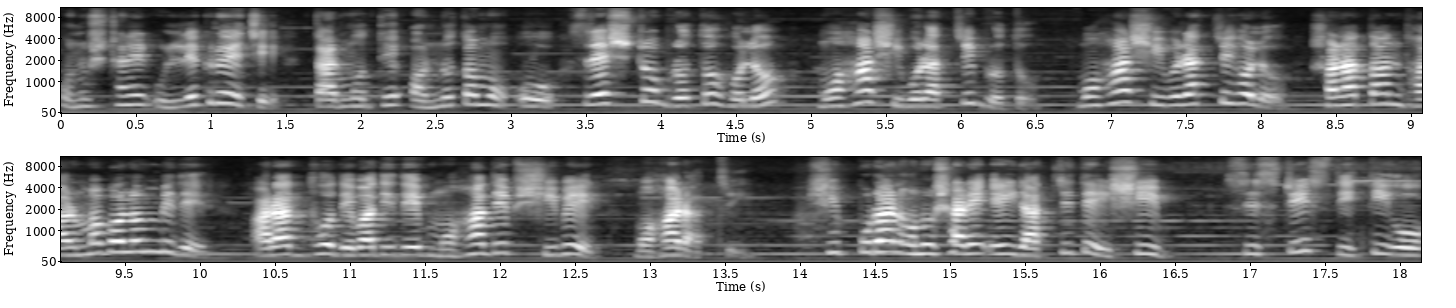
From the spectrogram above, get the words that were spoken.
অনুষ্ঠানের উল্লেখ রয়েছে, তার মধ্যে অন্যতম ও শ্রেষ্ঠ ব্রত হল মহাশিবরাত্রি ব্রত। মহাশিবরাত্রি হল সনাতন ধর্মাবলম্বীদের আরাধ্য দেবাদিদেব মহাদেব শিবের মহারাত্রি। শিবপুরাণ অনুসারে এই রাত্রিতেই শিব সৃষ্টি, স্থিতি ও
